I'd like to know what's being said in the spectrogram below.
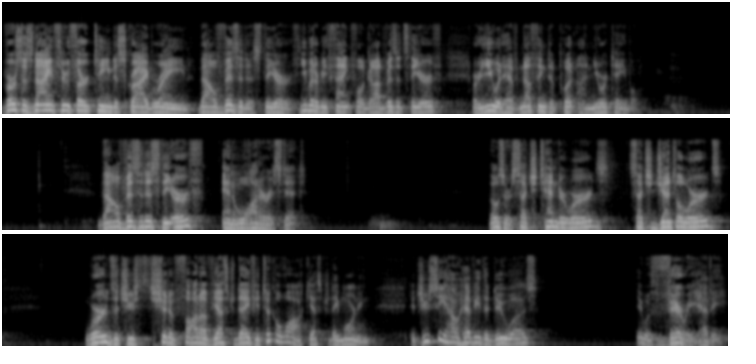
Verses 9 through 13 describe rain. Thou visitest the earth. You better be thankful God visits the earth, or you would have nothing to put on your table. Thou visitest the earth and waterest it. Those are such tender words, such gentle words. Words that you should have thought of yesterday. If you took a walk yesterday morning, did you see how heavy the dew was? It was very heavy,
